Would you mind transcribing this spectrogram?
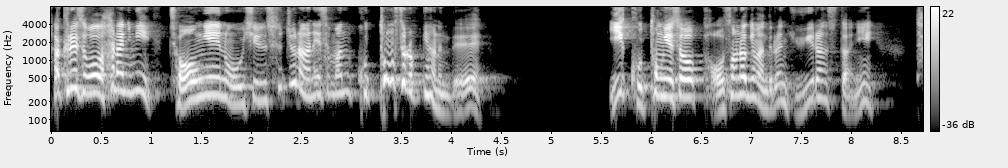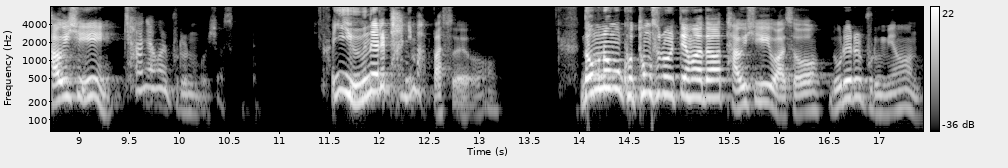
아, 그래서 하나님이 정해놓으신 수준 안에서만 고통스럽게 하는데 이 고통에서 벗어나게 만드는 유일한 수단이 다윗이 찬양을 부르는 것이었습니다. 이 은혜를 많이 맛봤어요. 너무너무 고통스러울 때마다 다윗이 와서 노래를 부르면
